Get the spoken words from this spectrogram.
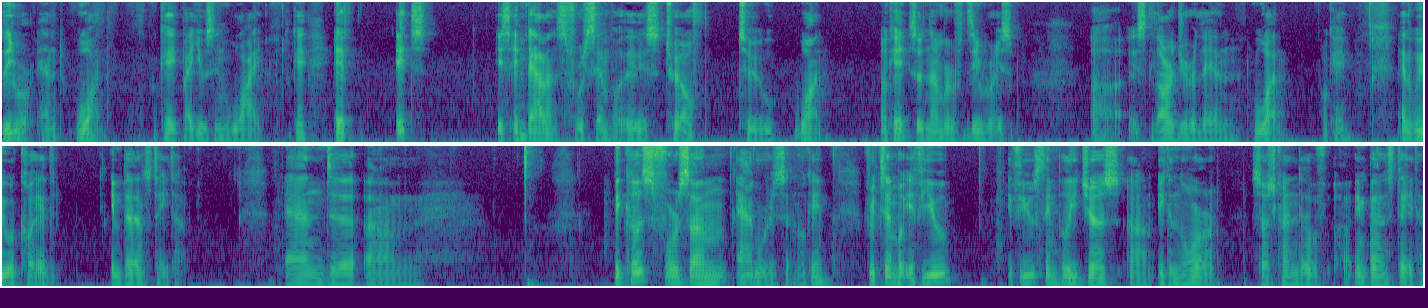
0 and 1 okay by using y okay if it is imbalanced, for example, it is 12 to 1. Okay, so number of 0 is, uh, is larger than 1. Okay, and we will call it imbalance data. And uh, um, because for some algorithm, okay, for example, if you if you simply just um, ignore such kind of uh, imbalance data,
